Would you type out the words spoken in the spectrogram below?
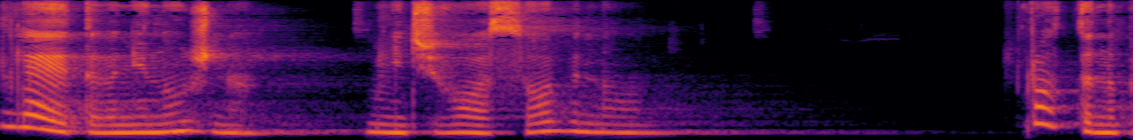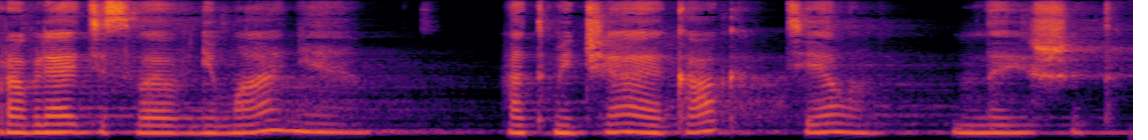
Для этого не нужно ничего особенного. Просто направляйте свое внимание, отмечая, как тело дышит.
